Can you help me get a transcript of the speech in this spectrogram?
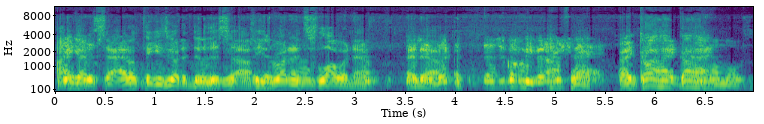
I got to say, I don't think he's going to do this, Al. He's running slower now. And, uh, This, this is going to be very Halfway. fast. all right, go ahead. Go ahead. Almost.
